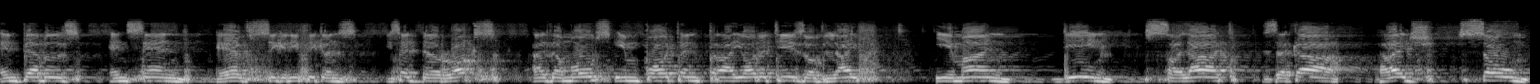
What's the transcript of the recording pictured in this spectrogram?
and pebbles and sand have significance? He said, the rocks are the most important priorities of life. Iman, Deen, Salat, Zakah, Hajj, Saum,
